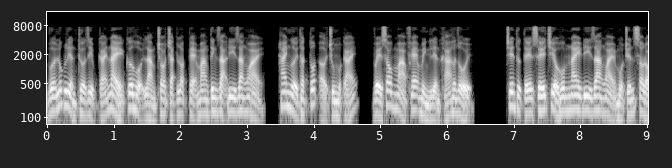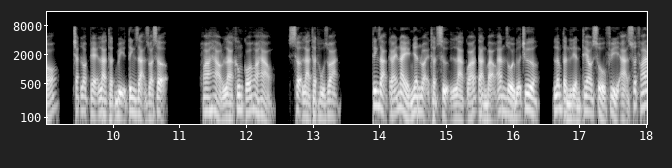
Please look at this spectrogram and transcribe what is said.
Vừa lúc liền thừa dịp cái này cơ hội làm cho chặt lọt kẻ mang tinh dạ đi ra ngoài, hai người thật tốt ở chung một cái, về sau mà phe mình liền khá hơn rồi. Trên thực tế xế chiều hôm nay đi ra ngoài một chuyến sau đó, chặt lọt kẻ là thật bị tinh dạ dọa sợ. Hoa hảo là không có hoa hảo, sợ là thật hù dọa. Tinh dạ cái này nhân loại thật sự là quá tàn bạo ăn rồi bữa trưa lâm tần liền theo sổ phỉ ạ xuất phát.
